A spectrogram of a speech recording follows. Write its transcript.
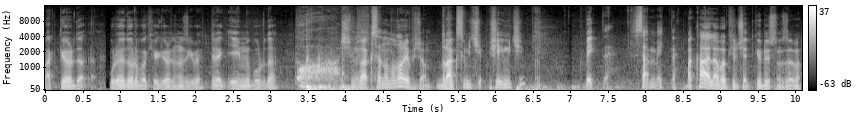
Bak gördü. Buraya doğru bakıyor gördüğünüz gibi. Direkt eğimi burada. Aa, şimdi bak sana neler yapacağım. Drax'ım içeyim, şeyim içeyim. Bekle. Sen bekle. Bak hala bakıyor chat görüyorsunuz değil mi?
